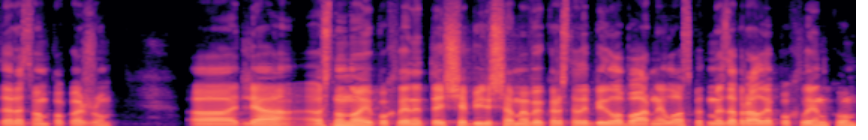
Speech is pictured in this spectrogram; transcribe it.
Зараз вам покажу. Е, Для основної пухлини, те ще більше, ми використали білобарний лоскут. Ми забрали пухлинку,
